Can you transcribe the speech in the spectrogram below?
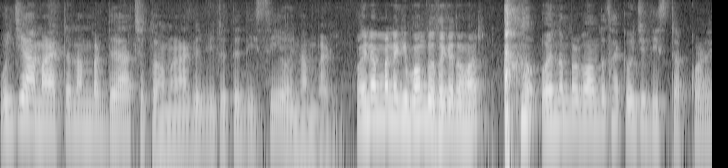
ওই যে আমার একটা নাম্বার দেওয়া আছে তো আমার আগের ভিডিওতে দিছি ওই নাম্বারই ওই নাম্বার নাকি বন্ধ থাকে তোমার? ওই নাম্বার বন্ধ থাকে ওই যে ডিস্টার্ব করে।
